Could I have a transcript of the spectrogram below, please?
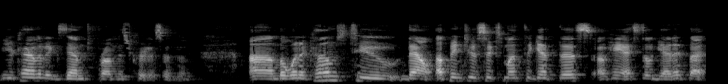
you're kind of exempt from this criticism. Um, but when it comes to now up into a six month to get this, okay, I still get it. But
